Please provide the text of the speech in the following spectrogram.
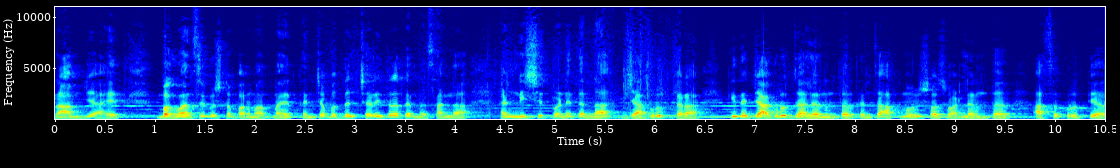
रामजी आहेत भगवान श्रीकृष्ण परमात्मा आहेत त्यांच्याबद्दल चरित्र त्यांना सांगा आणि निश्चितपणे त्यांना जागृत करा. की ते जागृत झाल्यानंतर त्यांचा आत्मविश्वास वाढल्यानंतर असं कृत्य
